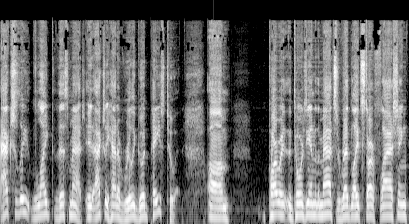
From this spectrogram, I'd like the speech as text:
actually liked this match. It actually had a really good pace to it. Um, partway towards the end of the match, the red lights start flashing.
